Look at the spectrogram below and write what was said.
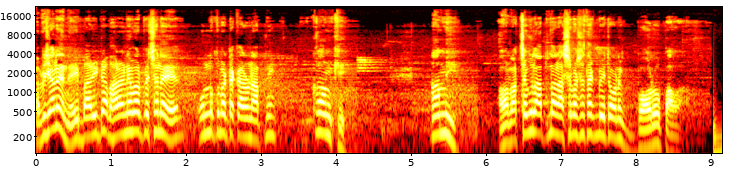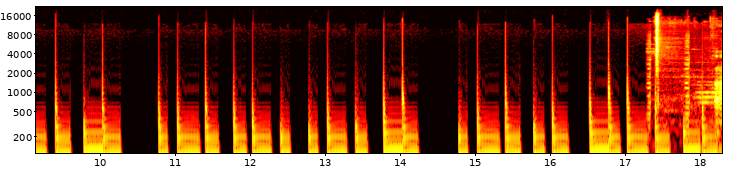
আপনি জানেন এই বাড়িটা ভাড়া নেবার পেছনে অন্যতম একটা কারণ আপনি। কম কি? আমি? আমার বাচ্চাগুলো আপনার আশেপাশে থাকবে এটা অনেক বড় পাওয়া। এই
